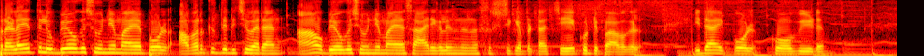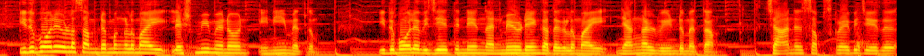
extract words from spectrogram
പ്രളയത്തിൽ ഉപയോഗശൂന്യമായപ്പോൾ അവർക്ക് തിരിച്ചു വരാൻ ആ ഉപയോഗശൂന്യമായ സാരികളിൽ നിന്ന് സൃഷ്ടിക്കപ്പെട്ട ചേക്കുട്ടിപ്പാവകൾ ഇതാ ഇപ്പോൾ കോവിഡ് ഇതുപോലെയുള്ള സംരംഭങ്ങളുമായി ലക്ഷ്മി മേനോൻ ഇനിയും എത്തും ഇതുപോലെ വിജയത്തിന്റെയും നന്മയുടെയും കഥകളുമായി ഞങ്ങൾ വീണ്ടും എത്താം ചാനൽ സബ്സ്ക്രൈബ് ചെയ്ത്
